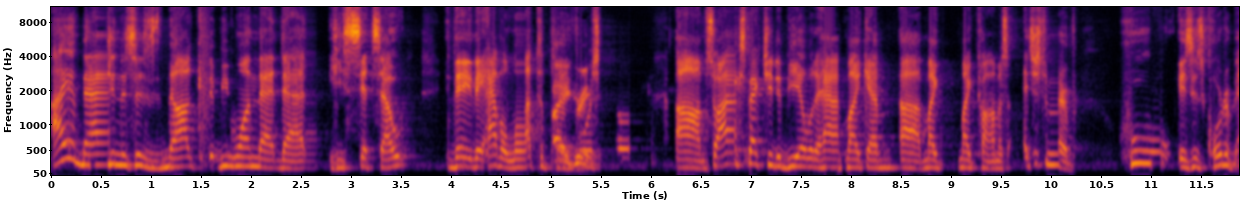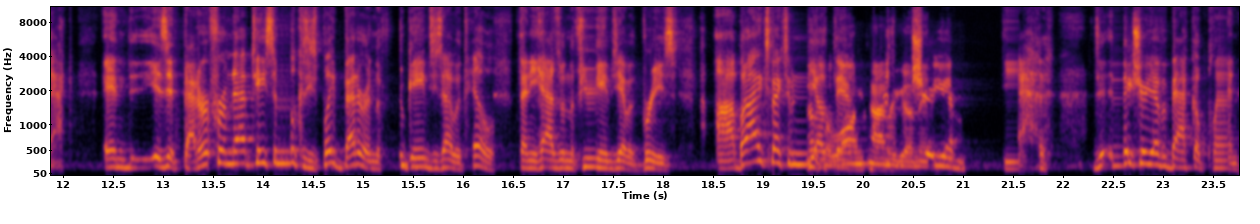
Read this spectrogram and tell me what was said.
I imagine this is not going to be one that that he sits out. They they have a lot to play for. Um, so I expect you to be able to have Mike uh, Mike Mike Thomas. It's just a matter of who is his quarterback. And is it better for him to have Taysom Hill because he's played better in the few games he's had with Hill than he has in the few games he had with Brees? Uh, but I expect him to be out there. Long time ago, sure you have, yeah. Make sure you have a backup plan.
